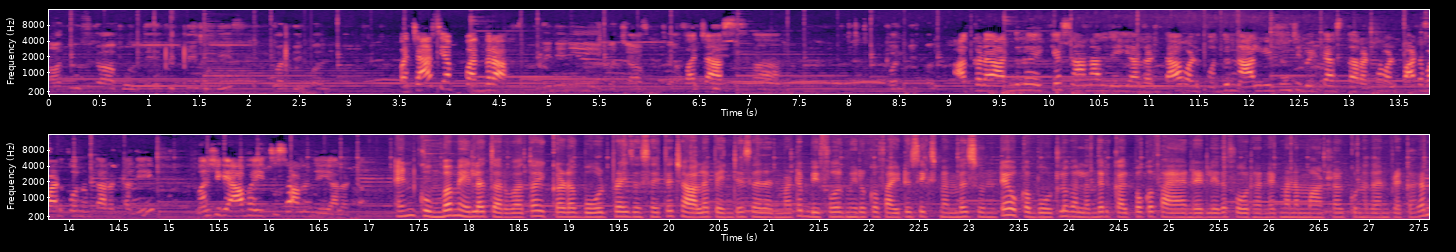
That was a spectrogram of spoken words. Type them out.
हाँ तो उसका आप बोलते हैं रुपीज़ पर पचास या पंद्रह? नहीं नहीं नहीं पचास पचास। पचास वन అక్కడ అందులో ఎక్కే స్నానాలు చేయాలంట. వాళ్ళు పొద్దున్న నాలుగింటి నుంచి పెట్టేస్తారంట. వాళ్ళు పాట పాడుకొని ఉంటారంట అది మనిషికి యాభై ఇచ్చి స్నానం చేయాలంట. అండ్ కుంభమేళ తర్వాత ఇక్కడ బోట్ ప్రైజెస్ అయితే చాలా పెంచేశారనమాట బిఫోర్ మీరు ఒక ఫైవ్ టు సిక్స్ మెంబర్స్ ఉంటే ఒక బోట్లో వాళ్ళందరూ కలిపి ఒక ఫైవ్ హండ్రెడ్ లేదా ఫోర్ హండ్రెడ్ మనం మాట్లాడుకున్న దాని ప్రకారం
